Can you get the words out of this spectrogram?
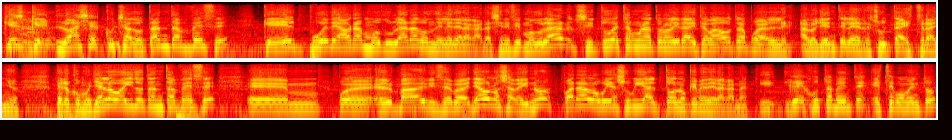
que es que lo has escuchado tantas veces que él puede ahora modular a donde le dé la gana. Significa modular, si tú estás en una tonalidad y te vas a otra, pues al, oyente le resulta extraño. Pero como ya lo ha oído tantas veces, eh, pues él va y dice, ya os lo sabéis, ¿no? Para lo voy a subir al tono que me dé la gana. Y, y justamente este momento,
